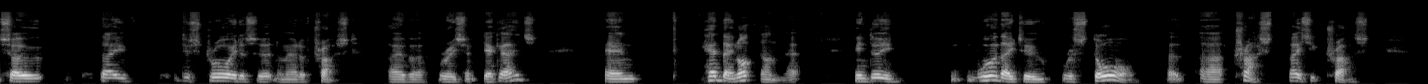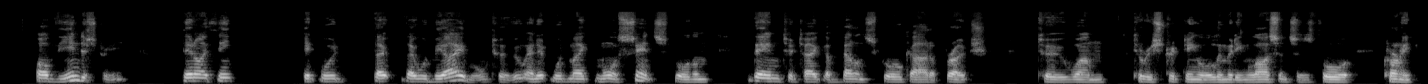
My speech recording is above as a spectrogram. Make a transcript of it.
so they've destroyed a certain amount of trust over recent decades. And had they not done that, indeed, were they to restore uh, uh, trust, basic trust of the industry, then I think it would they, they would be able to, and it would make more sense for them then to take a balanced scorecard approach to um, to restricting or limiting licenses for chronic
